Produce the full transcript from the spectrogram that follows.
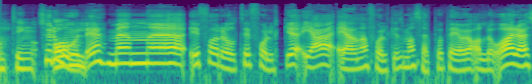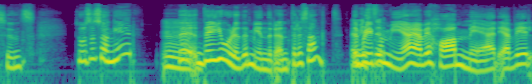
noen ting om. Ja, Trolig. Men uh, i forhold til folket Jeg er en av folket som har sett på PH i alle år, og jeg syns to sesonger Mm. det, det gjorde det mindre interessant. Det blir for mye. Jeg vil ha mer. Jeg vil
